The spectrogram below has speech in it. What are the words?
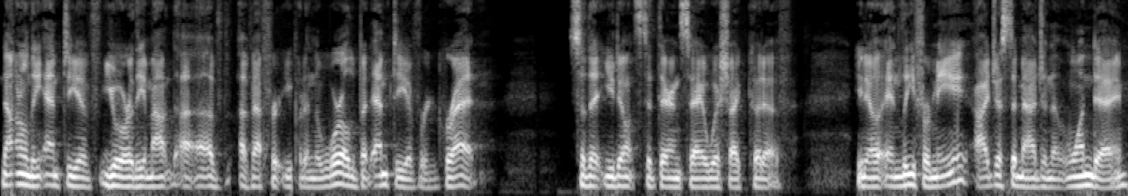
Not only empty of your the amount uh, of, of effort you put in the world, but empty of regret, so that you don't sit there and say, "I wish I could have." You know, and Lee, for me, I just imagine that one day,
